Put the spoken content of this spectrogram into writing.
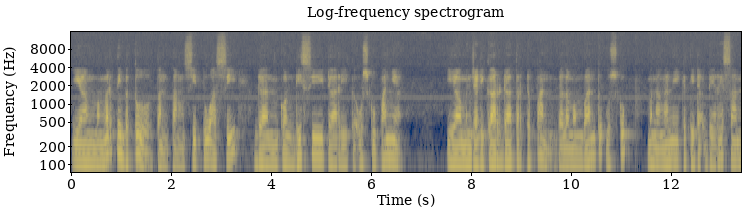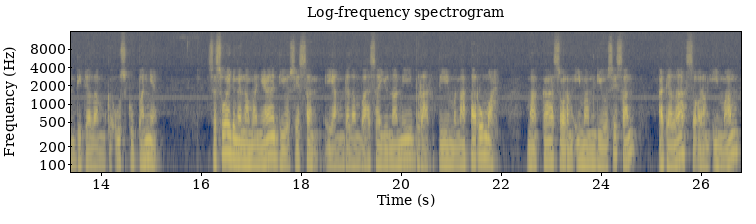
yang mengerti betul tentang situasi dan kondisi dari keuskupannya ia menjadi garda terdepan dalam membantu uskup menangani ketidakberesan di dalam keuskupannya. Sesuai dengan namanya diosesan yang dalam bahasa Yunani berarti menata rumah, maka seorang imam diosesan adalah seorang imam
